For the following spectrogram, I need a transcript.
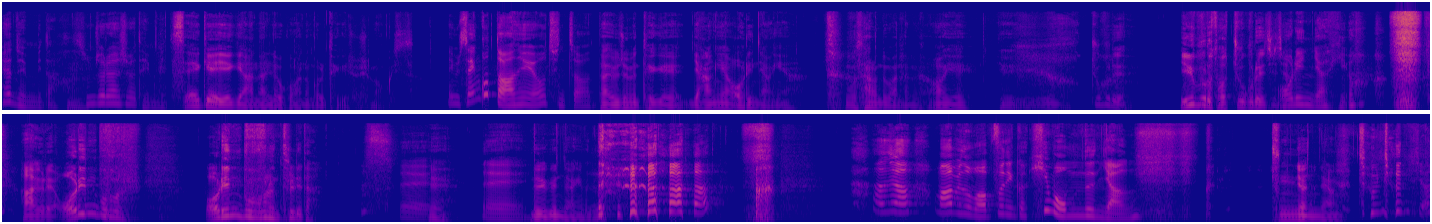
해도 됩니다. 음. 손절해 하셔도 됩니다. 세게 얘기 안 하려고 하는 걸 되게 조심하고 있어. 이미 센 것도 아니에요, 진짜. 나 요즘에 되게 양이야 어린 양이야. 뭐 사람도 만나면 아 얘 얘 얘, 쭈그래. 일부러 더 쭈그레지잖아. 어린 양이요. 아 그래 어린 부분 어린 부분은 틀리다. 네. 예 네. 늙은 양입니다. 아니야, 마음이 너무 아프니까 힘 없는 양, 중년 양. 중년 양.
